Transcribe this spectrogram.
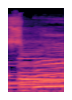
spy.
